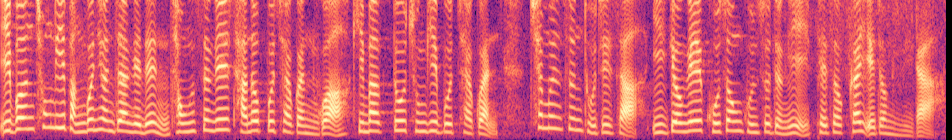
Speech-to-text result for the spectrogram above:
이번 총리 방문 현장에는 정승일 산업부 차관과 김학도 중기부 차관, 최문순 도지사, 이경일 고성군수 등이 배석할 예정입니다.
